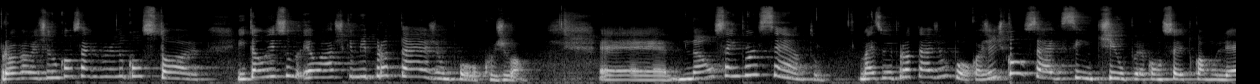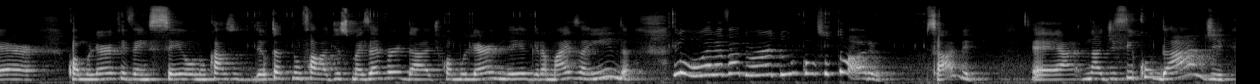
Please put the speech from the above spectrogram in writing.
provavelmente não conseguem vir no consultório. Então, isso eu acho que me protege um pouco, João. É, não 100%, mas me protege um pouco. A gente consegue sentir o preconceito com a mulher, com a mulher que venceu, no caso, eu tento não falar disso, mas é verdade, com a mulher negra mais ainda, no elevador do consultório, sabe? É, na dificuldade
